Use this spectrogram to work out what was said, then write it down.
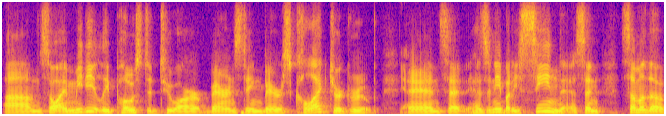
um, so I immediately posted to our Berenstain Bears collector group Yeah. and said, "Has anybody seen this?" And some of the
